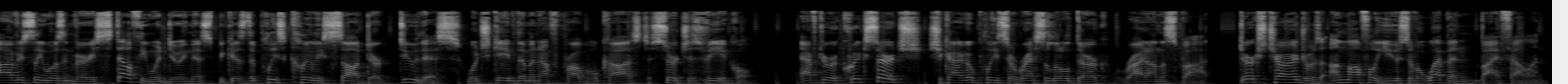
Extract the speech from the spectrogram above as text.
obviously wasn't very stealthy when doing this because the police clearly saw Durk do this, which gave them enough probable cause to search his vehicle. After a quick search, Chicago police arrested Little Durk right on the spot. Durk's charge was unlawful use of a weapon by a felon.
